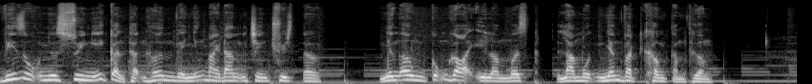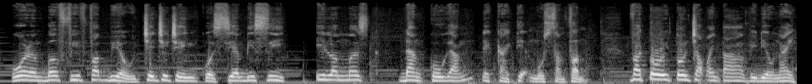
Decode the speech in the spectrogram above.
ví dụ như suy nghĩ cẩn thận hơn về những bài đăng trên Twitter nhưng ông cũng gọi Elon Musk là một nhân vật không tầm thường. Warren Buffett phát biểu trên chương trình của CNBC, Elon Musk đang cố gắng để cải thiện một sản phẩm và tôi tôn trọng anh ta vì điều này.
